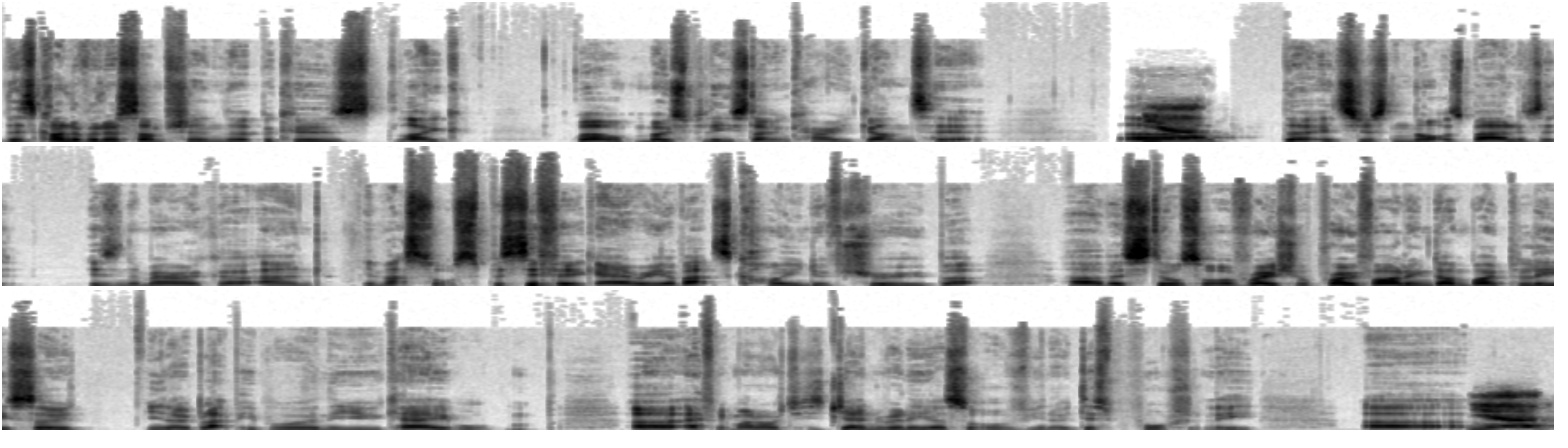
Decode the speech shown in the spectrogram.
there's kind of an assumption that because like, well, most police don't carry guns here, uh, Yeah. that it's just not as bad as it is in America. And in that sort of specific area, that's kind of true, but uh, there's still sort of racial profiling done by police. So, you know, black people in the UK or uh, ethnic minorities generally are sort of, you know, disproportionately uh, Yeah,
